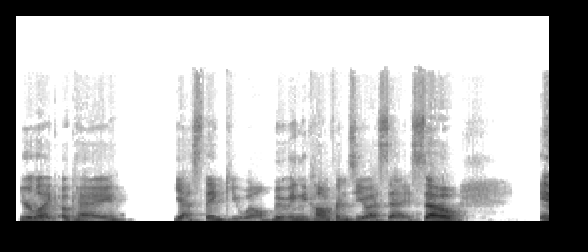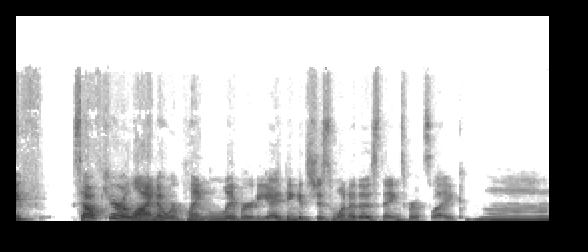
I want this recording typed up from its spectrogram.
you're like, okay, yes, thank you, Will. Moving to Conference USA. So if South Carolina were playing Liberty, I think it's just one of those things where it's like, hmm,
